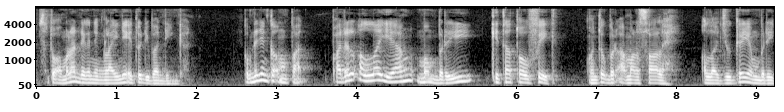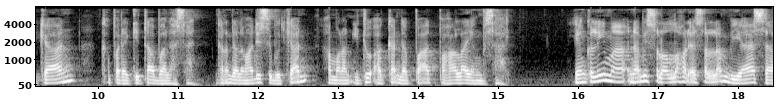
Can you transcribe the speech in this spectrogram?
satu amalan dengan yang lainnya itu dibandingkan. Kemudian yang keempat padahal Allah yang memberi kita taufik untuk beramal soleh Allah juga yang berikan kepada kita balasan. Karena dalam hadis sebutkan amalan itu akan dapat pahala yang besar. Yang kelima Nabi Shallallahu Alaihi Wasallam biasa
